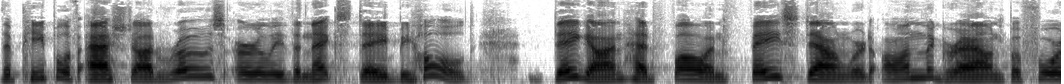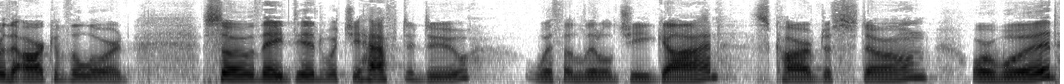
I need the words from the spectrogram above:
the people of Ashdod rose early the next day, behold, Dagon had fallen face downward on the ground before the ark of the Lord. So they did what you have to do with a little g god. It's carved of stone or wood.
